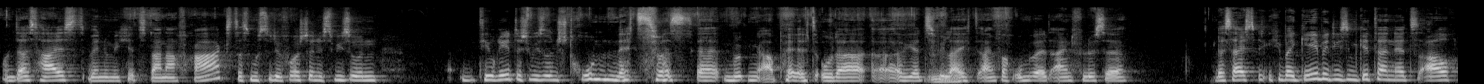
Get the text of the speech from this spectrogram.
Und das heißt, wenn du mich jetzt danach fragst, das musst du dir vorstellen, ist wie so ein theoretisch wie so ein Stromnetz, was äh, Mücken abhält oder äh, jetzt mhm. vielleicht einfach Umwelteinflüsse. Das heißt, ich übergebe diesem Gitternetz auch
